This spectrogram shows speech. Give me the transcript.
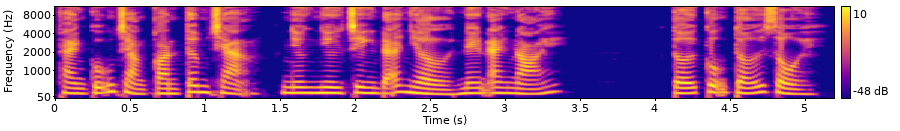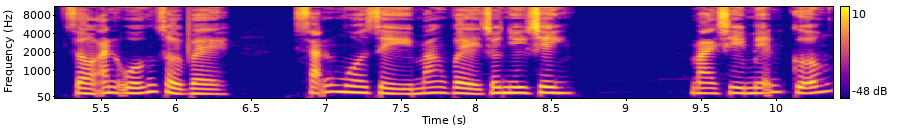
Thành cũng chẳng còn tâm trạng, nhưng Như Trinh đã nhờ nên anh nói. Tới cũng tới rồi, giờ ăn uống rồi về. Sẵn mua gì mang về cho Như Trinh. Mai Chi miễn cưỡng,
